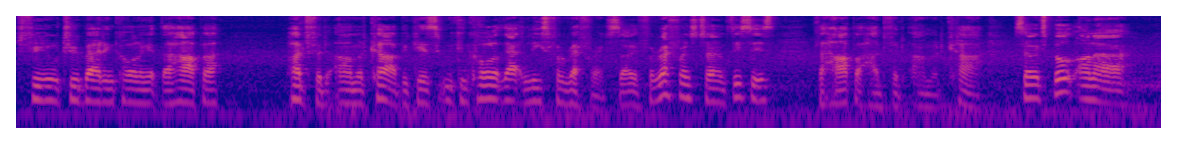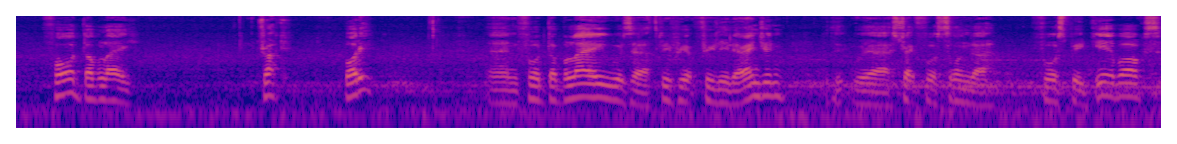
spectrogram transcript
feel too bad in calling it the Harper Hudford Armoured Car because we can call it that at least for reference. So for reference terms, this is the Harper Hudford Armoured Car. So it's built on a Ford AA truck body. And Ford AA was a 3 3 litre engine with a straight four cylinder four speed gearbox.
